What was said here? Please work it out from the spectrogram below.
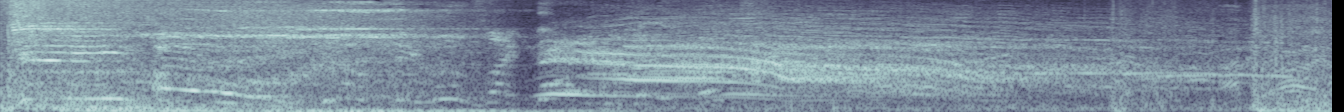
K.O. You moves like that! I tried.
